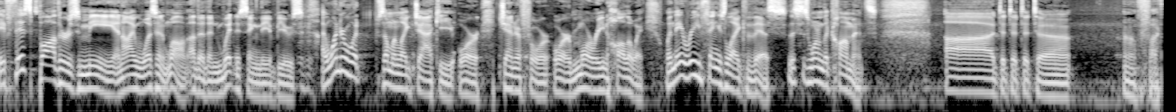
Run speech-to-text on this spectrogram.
If this bothers me and I wasn't, well, other than witnessing the abuse, I wonder what someone like Jackie or Jennifer or Maureen Holloway, when they read things like this, this is one of the comments. Uh, da, da, da, da. Oh, fuck.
